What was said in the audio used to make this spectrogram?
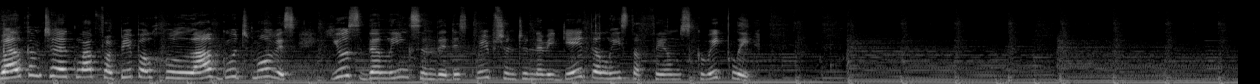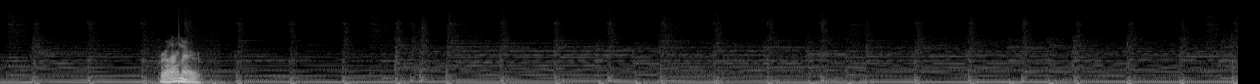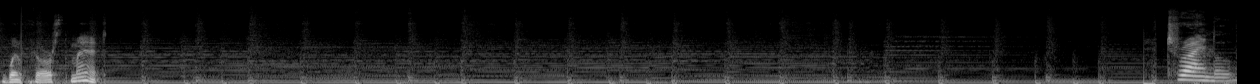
Welcome to a club for people who love good movies. Use the links in the description to navigate the list of films quickly. Primer When first met Triangle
